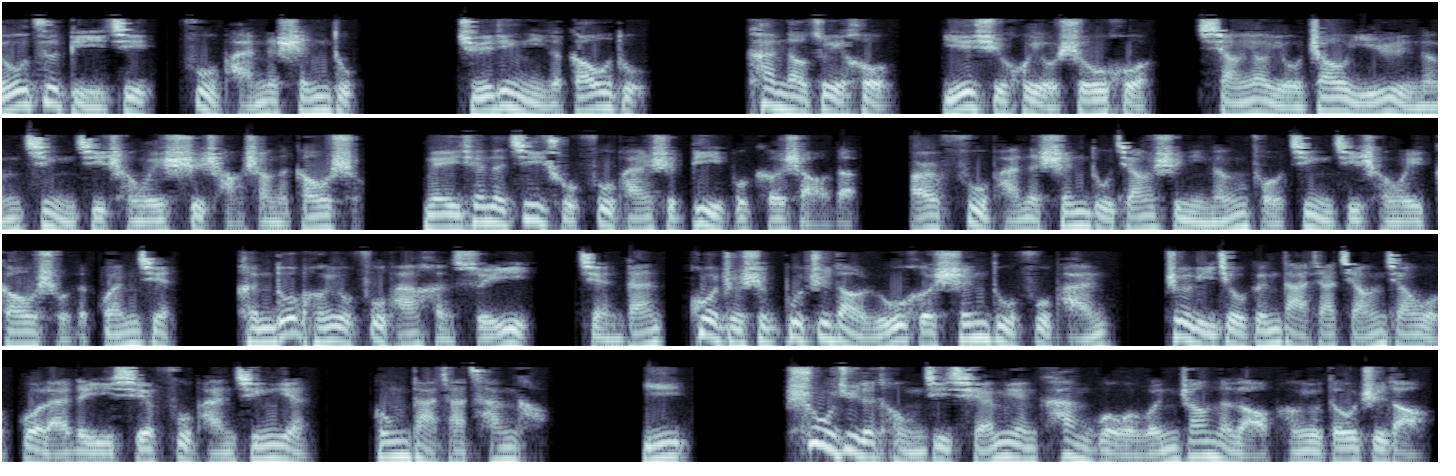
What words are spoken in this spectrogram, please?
游资笔记复盘的深度决定你的高度，看到最后也许会有收获。想要有朝一日能晋级成为市场上的高手，每天的基础复盘是必不可少的，而复盘的深度将是你能否晋级成为高手的关键。很多朋友复盘很随意、简单，或者是不知道如何深度复盘，这里就跟大家讲讲我过来的一些复盘经验，供大家参考。一、数据的统计，前面看过我文章的老朋友都知道。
